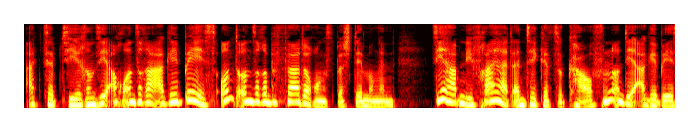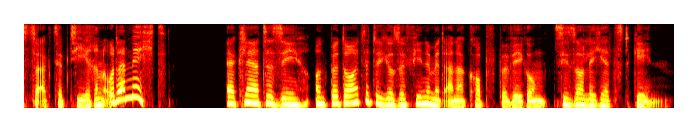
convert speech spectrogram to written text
akzeptieren Sie auch unsere AGBs und unsere Beförderungsbestimmungen. Sie haben die Freiheit, ein Ticket zu kaufen und die AGBs zu akzeptieren oder nicht, erklärte sie und bedeutete Josephine mit einer Kopfbewegung, sie solle jetzt gehen.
